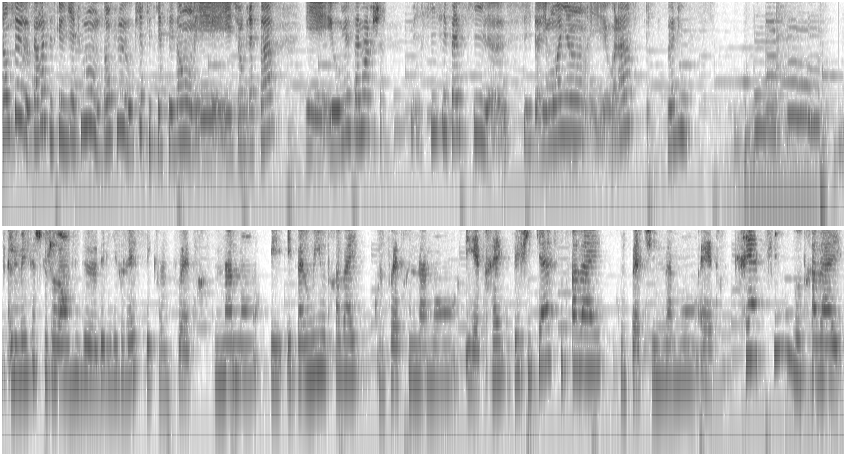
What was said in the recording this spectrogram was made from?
Tente-le. Enfin, moi, c'est ce que je dis à tout le monde. Tente-le. Au pire, tu te casses tes dents et, tu regrettes pas. Et, et, au mieux, ça marche. Mais si c'est facile, si t'as les moyens, et voilà, vas-y le message que j'aurais envie de délivrer, c'est qu'on peut être maman et épanouie au travail, qu'on peut être une maman et être très efficace au travail, qu'on peut être une maman et être créative au travail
